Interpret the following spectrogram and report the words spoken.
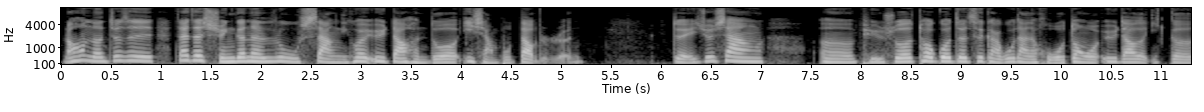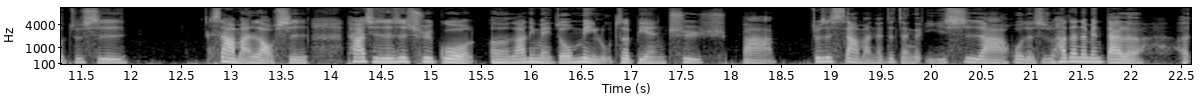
然后呢，就是在这寻根的路上，你会遇到很多意想不到的人，对，就像，嗯，比如说透过这次卡古胆的活动，我遇到了一个就是萨满老师，他其实是去过呃拉丁美洲秘鲁这边去把就是萨满的这整个仪式啊，或者是说他在那边待了。很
